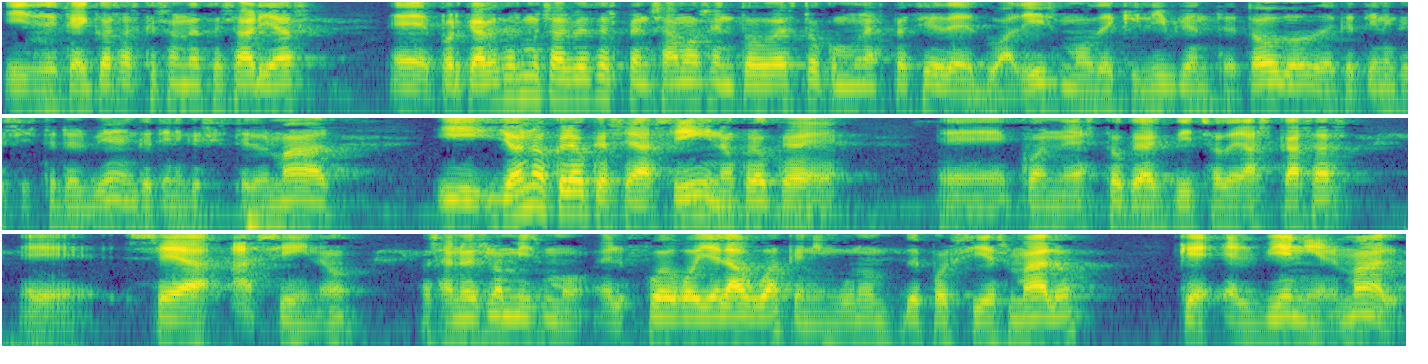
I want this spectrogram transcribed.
y de que hay cosas que son necesarias, eh, porque a veces, muchas veces pensamos en todo esto como una especie de dualismo, de equilibrio entre todo, de que tiene que existir el bien, que tiene que existir el mal. Y yo no creo que sea así, no creo que eh, con esto que has dicho de las casas sea así, ¿no? O sea, no es lo mismo el fuego y el agua, que ninguno de por sí es malo, que el bien y el mal,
